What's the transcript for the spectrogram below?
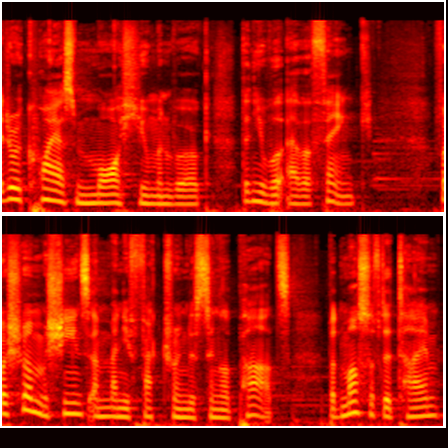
it requires more human work than you will ever think. For sure, machines are manufacturing the single parts, but most of the time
